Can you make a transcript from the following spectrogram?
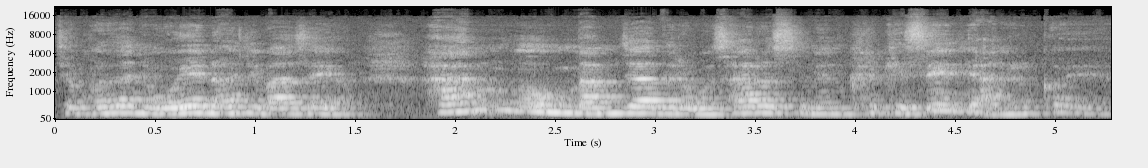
저 권사님 오해는 하지 마세요. 한국 남자들하고 살았으면 그렇게 세지 않을 거예요.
